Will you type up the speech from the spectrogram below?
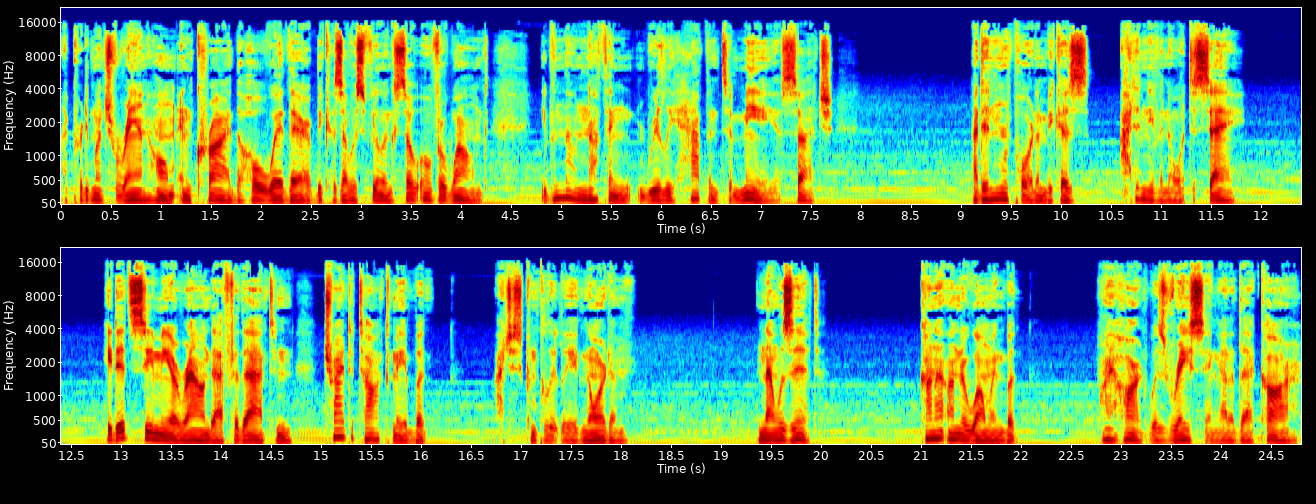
I pretty much ran home and cried the whole way there because I was feeling so overwhelmed, even though nothing really happened to me as such. I didn't report him because I didn't even know what to say. He did see me around after that and tried to talk to me, but I just completely ignored him. And that was it. Kinda underwhelming, but my heart was racing out of that car.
